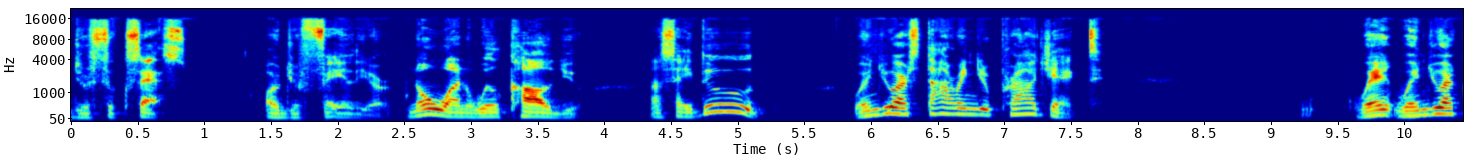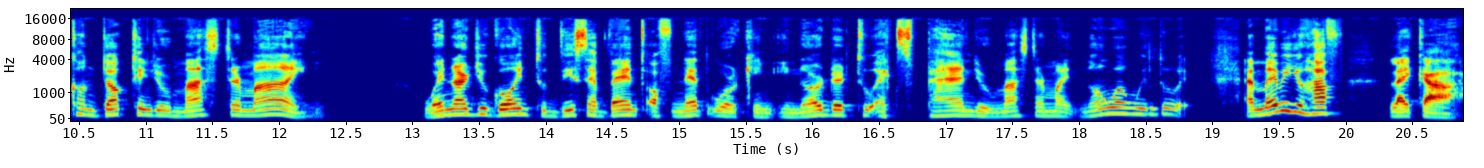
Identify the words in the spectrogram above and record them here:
your success or your failure. No one will call you and say, dude, when you are starting your project, when, when you are conducting your mastermind, when are you going to this event of networking in order to expand your mastermind? No one will do it. And maybe you have like a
